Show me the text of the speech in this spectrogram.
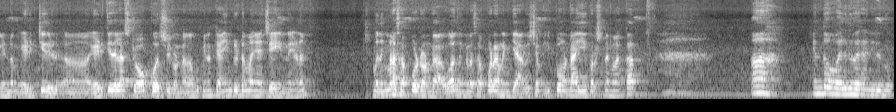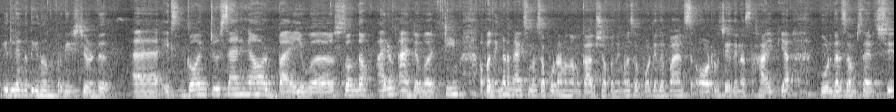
വീണ്ടും എഡിറ്റ് ചെയ്ത് എഡിറ്റ് ചെയ്തെല്ലാം സ്റ്റോക്ക് വെച്ചിട്ടുണ്ട്. നമുക്ക് പിന്നെ ടൈം കിട്ടുമ്പോൾ ഞാൻ ചെയ്യുന്നതാണ്. അപ്പോൾ നിങ്ങളുടെ സപ്പോർട്ട് ഉണ്ടാവുക. നിങ്ങളുടെ സപ്പോർട്ടാണ് എനിക്ക് ആവശ്യം. ഇപ്പോൾ ഉണ്ടായ ഈ പ്രശ്നങ്ങളൊക്കെ എന്തോ വലുത് വരാനിരുന്നു. ഇതിലെങ്ങെത്തിക്കുന്നതെന്ന് പ്രതീക്ഷിച്ചുകൊണ്ട് it's going to signing out by your സ്വന്തം അരുൺ ആൻഡ് അവർ ടീം അപ്പോൾ നിങ്ങളുടെ മാക്സിമം സപ്പോർട്ടാണ് നമുക്ക് ആവശ്യം. അപ്പോൾ നിങ്ങൾ സപ്പോർട്ട് ചെയ്ത് പ്ലാൻസ് ഓർഡർ ചെയ്തതിനെ സഹായിക്കുക. കൂടുതൽ സംസാരിച്ച്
